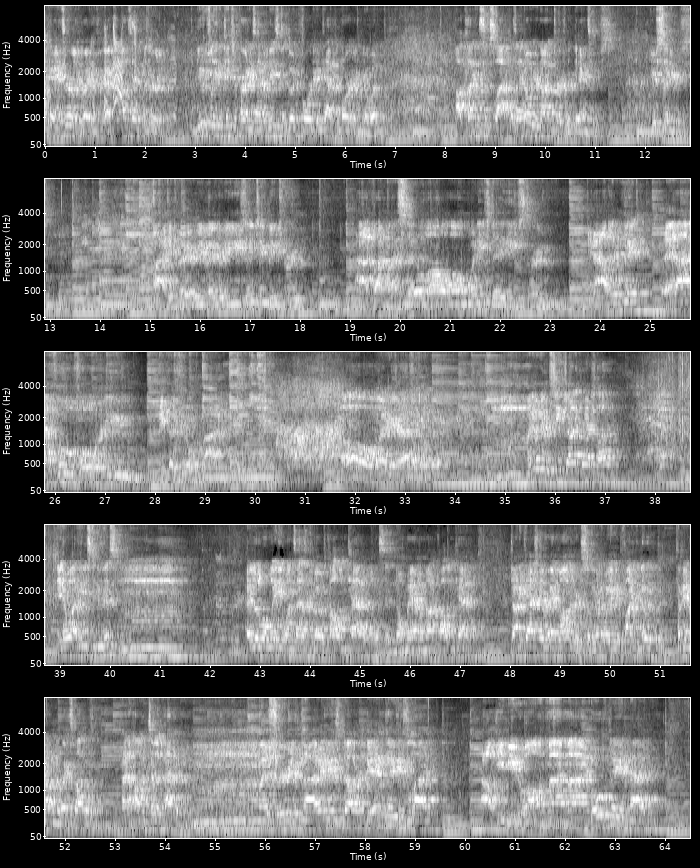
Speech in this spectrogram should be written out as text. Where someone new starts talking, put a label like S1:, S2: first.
S1: Okay, it's early, right? I forgot. John said it was early. Usually the kitchen parties have at least a good 40 of Captain Morgan going. I'll cut you some slack, because I know you're not interpretive dancers. You're singers. Myself when each through. And I'll admit that I'm a fool for you because you're mine. Oh, I hear that. Mm, anybody ever seen Johnny Cash live? You know why he used to do this? Mm. A little old lady once asked me if I was calling cattle. And I said, no ma'am, I'm not calling cattle. Johnny Cash never had monitors, so the only way to on the right spot was kind of hum until it happened.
